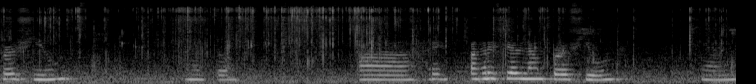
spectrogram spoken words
Perfume. Ano to? Ah, re- pang-refill ng perfume. Yan.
